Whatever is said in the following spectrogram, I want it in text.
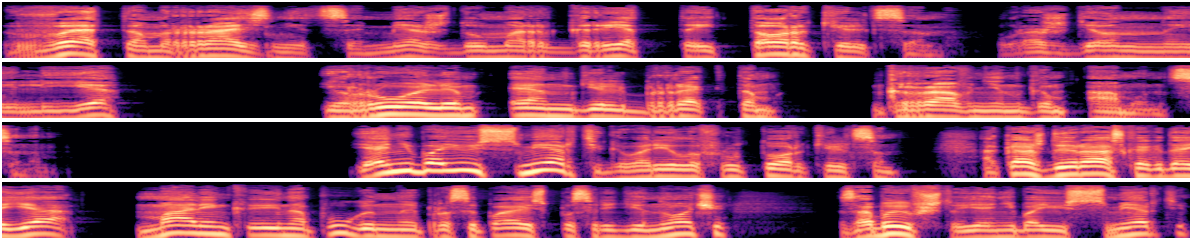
В этом разница между Маргреттой Торкельсон, урожденной Лье, и Руэлем Энгельбректом Гравнингом Амундсеном. «Я не боюсь смерти», — говорила Фру Торкельсон, «а каждый раз, когда я, маленькая и напуганная, просыпаюсь посреди ночи, забыв, что я не боюсь смерти,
